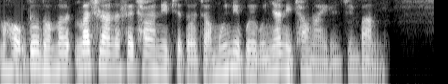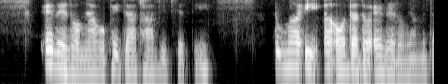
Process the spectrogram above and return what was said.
မဟုတ်သို့တော့မတ်လ26ရက်နေ့ဖြစ်သောကြောင့်မွေးနေ့ပွဲကိုညနေ6နာရီတွင်ကျင်းပမည်ဧည့်သည်တော်များကိုဖိတ်ကြားထားပြီးဖြစ်သည် သူမ၏အံ့ဩတတ်သောဧည့်သည်တော်များမကြ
